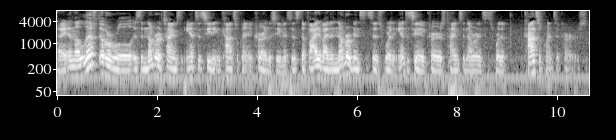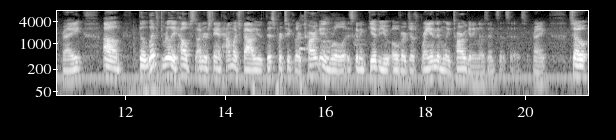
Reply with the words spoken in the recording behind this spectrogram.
Right? And the lift of a rule is the number of times the antecedent and consequent occur in the same instance divided by the number of instances where the antecedent occurs times the number of instances where the consequence occurs, right? Um, the lift really helps to understand how much value this particular targeting rule is going to give you over just randomly targeting those instances, right? So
